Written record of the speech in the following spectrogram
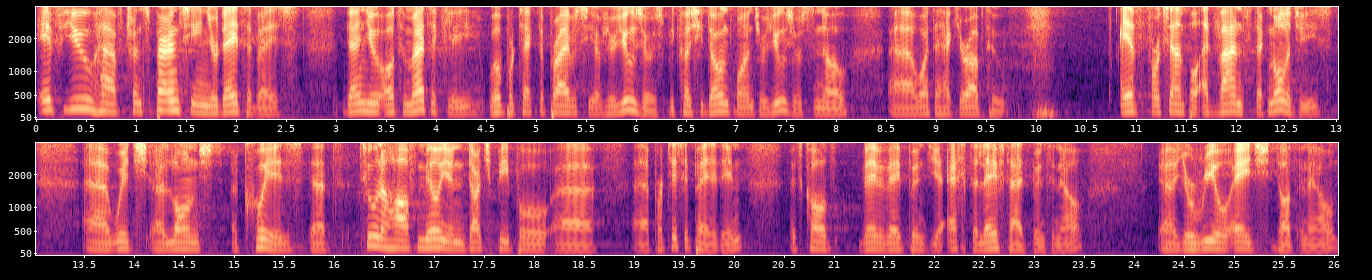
if you have transparency in your database, then you automatically will protect the privacy of your users because you don't want your users to know uh, what the heck you're up to. If, for example, advanced technologies, uh, which uh, launched a quiz that two and a half million Dutch people uh, uh, participated in, it's called www.jeechteleeftijd.nl, uh, yourrealage.nl.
